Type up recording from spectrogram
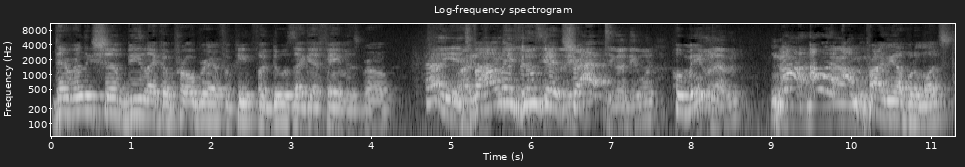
there really should be like a program for people for dudes that get famous, bro. Hell yeah. Right. But how many dudes get trapped? You gonna need one? Who me? You and me? Evan? Nah, I would. I would probably meet up with him once.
